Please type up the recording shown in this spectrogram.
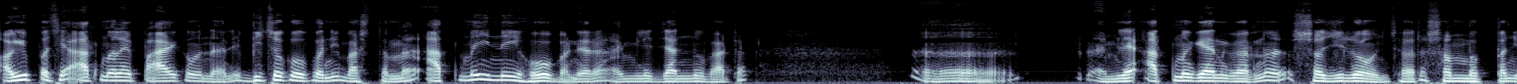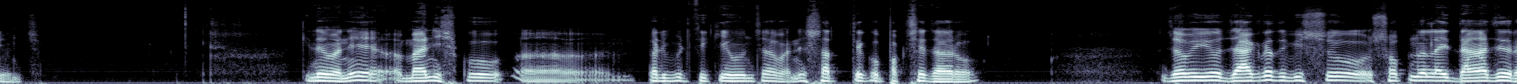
अघि पछि आत्मालाई पाएको हुनाले बिचको पनि वास्तवमा आत्मै नै हो भनेर हामीले जान्नुबाट हामीले आत्मज्ञान गर्न सजिलो हुन्छ र सम्भव पनि हुन्छ। किनभने मानिसको प्रवृत्ति के हुन्छ भने सत्यको पक्षधर हो। जब यो जाग्रत विश्व स्वप्नलाई दाँजेर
